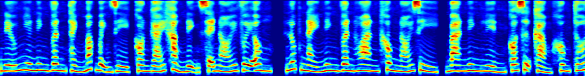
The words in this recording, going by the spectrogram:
nếu như Ninh Vân Thành mắc bệnh gì con gái khẳng định sẽ nói với ông, lúc này Ninh Vân Hoan không nói gì, ba Ninh liền có dự cảm không tốt.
